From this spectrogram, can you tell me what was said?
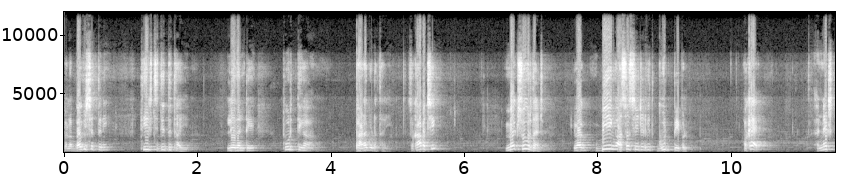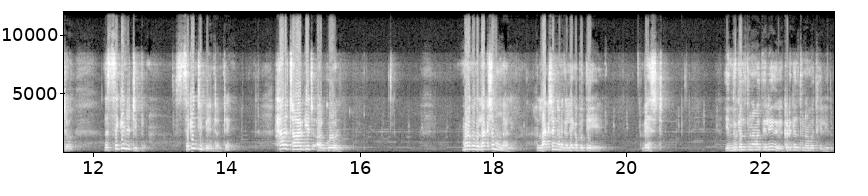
వాళ్ళ భవిష్యత్తుని తీర్చిదిద్దుతాయి. లేదంటే పూర్తిగా పడగొడతాయి. సో కాబట్టి make sure that you are being associated with good people okay next the second tip second tip ఏంటంటే హ్యావ్ టార్గెట్ ఆర్ గోల్ మనకు ఒక లక్ష్యం ఉండాలి. లక్ష్యం కనుక లేకపోతే వేస్ట్. ఎందుకు వెళ్తున్నామో తెలియదు ఎక్కడికి వెళ్తున్నామో తెలియదు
